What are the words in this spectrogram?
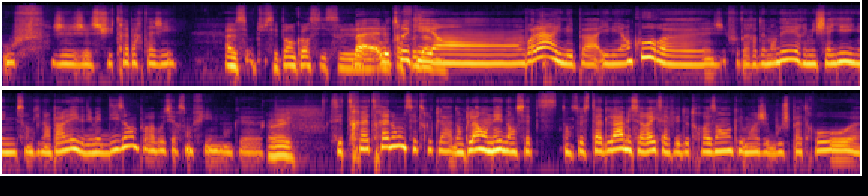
ouf, je, je suis très partagée. Ah, tu sais pas encore si c'est. Bah, le truc faisable. est en voilà, il est pas, il est en cours. Il faudrait redemander. Rémi Chaillet, il, il me semble qu'il en parlait. Il a dû mettre 10 ans pour aboutir son film. Donc euh, Oui. c'est très très long ces trucs-là. Donc là, on est dans cette dans ce stade-là, mais c'est vrai que ça fait deux trois ans que moi je bouge pas trop. Euh,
